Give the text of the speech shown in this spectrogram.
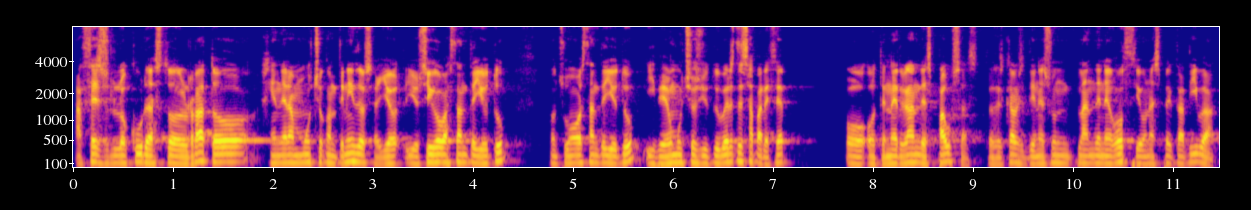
haces locuras todo el rato, generan mucho contenido. O sea, yo, yo sigo bastante YouTube, consumo bastante YouTube y veo muchos youtubers desaparecer o, o tener grandes pausas. Entonces, claro, si tienes un plan de negocio, una expectativa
